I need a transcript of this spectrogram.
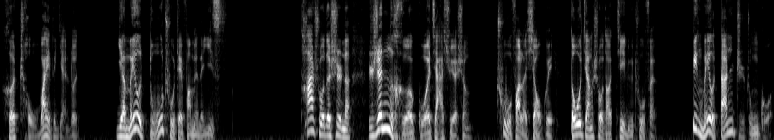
和丑外的言论，也没有读出这方面的意思。他说的是呢，任何国家学生触犯了校规都将受到纪律处分，并没有单指中国，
